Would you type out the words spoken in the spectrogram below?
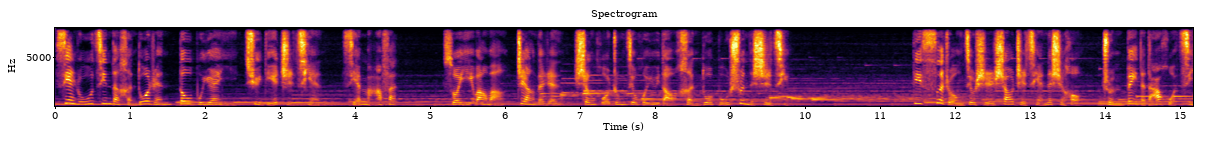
现如今的很多人都不愿意去叠纸钱，嫌麻烦。所以，往往这样的人生活中就会遇到很多不顺的事情。第四种就是烧纸钱的时候准备的打火机，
